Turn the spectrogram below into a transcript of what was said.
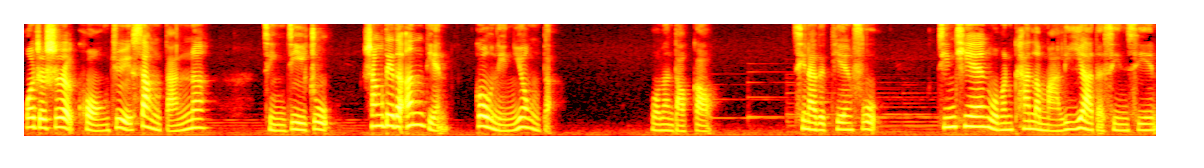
或者是恐惧丧胆呢？请记住，上帝的恩典够您用的。我们祷告，亲爱的天父，今天我们看了玛利亚的信心。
